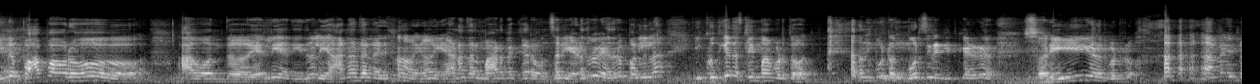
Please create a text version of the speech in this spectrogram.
ಇನ್ನು ಪಾಪ ಅವರು ಆ ಒಂದು ಎಲ್ಲಿ ಅದು ಇದರಲ್ಲಿ ಯಾನದಲ್ಲಿ ಅದು ಯಾನದಲ್ಲಿ ಮಾಡ್ಬೇಕಾದ್ರೆ ಒಂದ್ಸರಿ ಎಳೆದ್ರು ಎಳೆದ್ರು ಬರಲಿಲ್ಲ. ಈ ಕುತ್ತಿಗೆಲ್ಲ ಸ್ಲಿಮ್ ಮಾಡ್ಬಿಡ್ತು ಅಂದ್ಬಿಟ್ಟು ಒಂದು ಮೂರು ಸಿಗರೇಟ್ ಇಟ್ಕೊಂಡ್ರೆ ಸರಿ ಎಳೆದ್ಬಿಟ್ರು. ಆಮೇಲೆ ಇದ್ದ,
